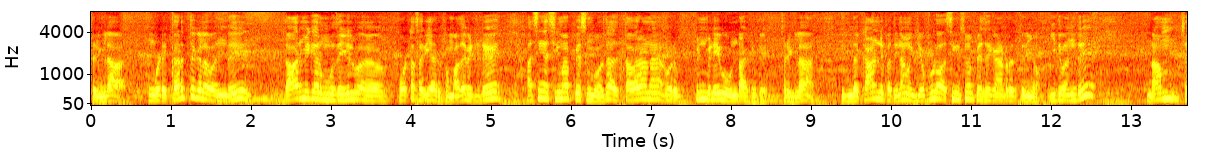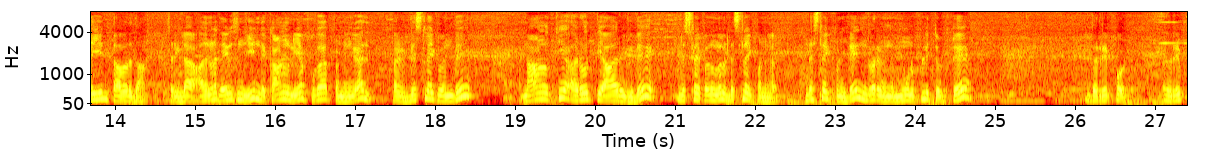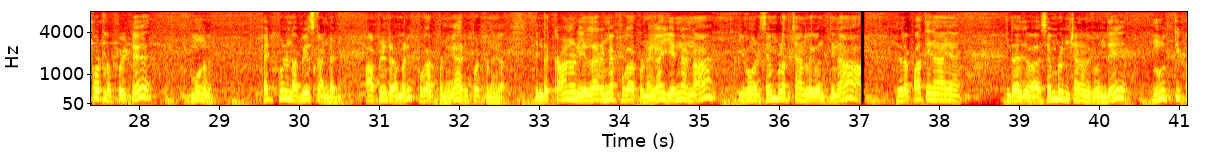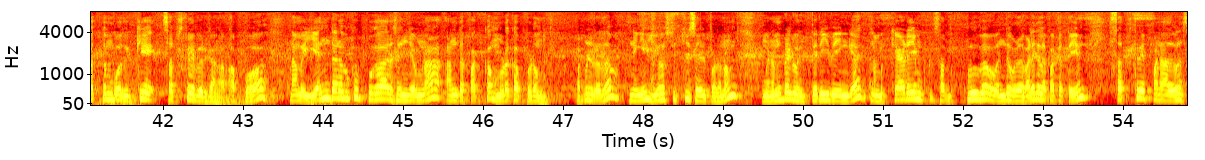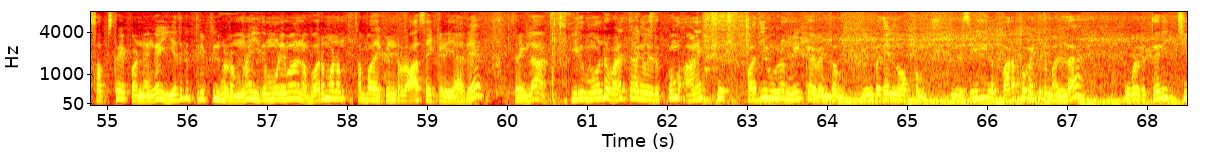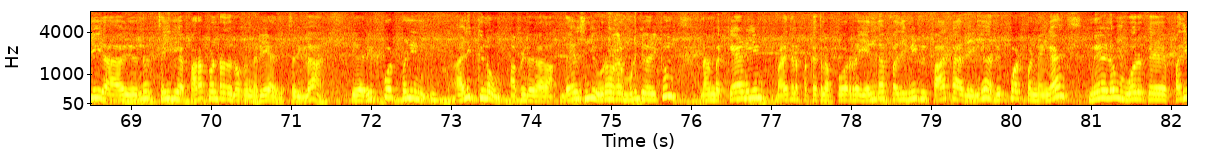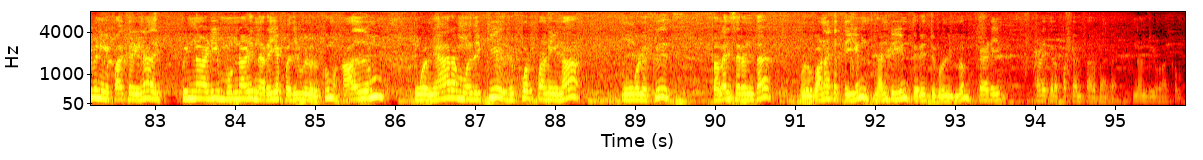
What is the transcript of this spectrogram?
சரிங்களா? உங்களுடைய கருத்துக்களை வந்து தார்மீக முதையில் போட்டால் சரியாக இருக்கும். அதை விட்டுட்டு அசிங்க அசிங்கமாக பேசும்போது அது தவறான ஒரு பின்விளைவு உண்டாக்குது. சரிங்களா? இந்த காணொலி பார்த்திங்கன்னா அவங்க எவ்வளோ அசிங்கமாக பேசுகிறான்றது தெரியும். இது வந்து நாம் செய்யும் தவறு தான் சரிங்களா? அதனால் தயவு செஞ்சு இந்த காணொலியை புகார் பண்ணுங்கள் பாருங்கள் டிஸ்லைக் வந்து நானூற்றி அறுபத்தி ஆறு இருக்குது. டிஸ்லைக் வந்து முதல்ல டிஸ்லைக் பண்ணுங்கள் டிஸ்லைக் பண்ணிவிட்டு இந்த வரை இந்த மூணு புள்ளி தொட்டு இந்த ரிப்போர்ட் ரிப்போர்ட்டில் போயிட்டு மூணு ஹெட்ஃபுல் அண்ட் அபியூஸ் கண்டென்ட் அப்படின்ற மாதிரி புகார் பண்ணுங்கள் ரிப்போர்ட் பண்ணுங்கள் இந்த காணொலி எல்லாருமே புகார் பண்ணுங்கள் என்னென்னா இவங்களோட செம்புலம் சேனலுக்கு வந்துட்டிங்கன்னா இதில் பார்த்தீங்கன்னா இந்த செம்புலம் சேனலுக்கு வந்து நூற்றி பத்தொம்போது கே சப்ஸ்கிரைபர் இருக்காங்க. அப்போது நம்ம எந்த அளவுக்கு புகார் செஞ்சோம்னா அந்த பக்கம் முடக்கப்படும் அப்படின்றத நீங்கள் யோசித்து செயல்படணும். உங்கள் நண்பர்களுக்கு தெரிய வைங்க நம்ம கேடையும் சப் குழுவை வந்து வலைதள பக்கத்தையும் சப்ஸ்கிரைப் பண்ணாதவங்க சப்ஸ்கிரைப் பண்ணுங்கள் எதுக்கு திருப்தின்னு சொல்கிறோம்னா இது மூலிமா நான் வருமானம் சம்பாதிக்கின்ற ஒரு ஆசை கிடையாது. சரிங்களா? இது போன்று வலைத்தளங்கள் இருக்கும். அனைத்து பதிவுகளும் நீக்க வேண்டும் என்பதே நோக்கம். இந்த செய்திகளை பரப்ப வேண்டியதும் அல்ல. உங்களுக்கு தெரிச்சு அஹ், இது வந்து செய்தியை பரப்புன்றது நோக்கம் கிடையாது சரிங்களா? இதை ரிப்போர்ட் பண்ணி அழிக்கணும் அப்படின்றது தான். தயவு செஞ்சு உறவுகள் முடிஞ்ச வரைக்கும் நம்ம கேடையும் வலைதள பக்கத்தில் போடுற எந்த பதிவையும் போய் பார்க்காதீங்க. ரிப்போர்ட் பண்ணுங்கள் மேலும் ஒரு பதிவை நீங்கள் பார்க்குறீங்கன்னா அதுக்கு பின்னாடி முன்னாடி நிறைய பதிவுகள் இருக்கும். அதுவும் உங்கள் நேரம் ஒதுக்கி ரிப்போர்ட் பண்ணிங்கன்னா உங்களுக்கு தலை சிறந்த ஒரு வணக்கத்தையும் நன்றியும் தெரிவித்துக் கொள்கிறோம் கேடையும் வலைதள பக்கம் சார்பாக. நன்றி வணக்கம்.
